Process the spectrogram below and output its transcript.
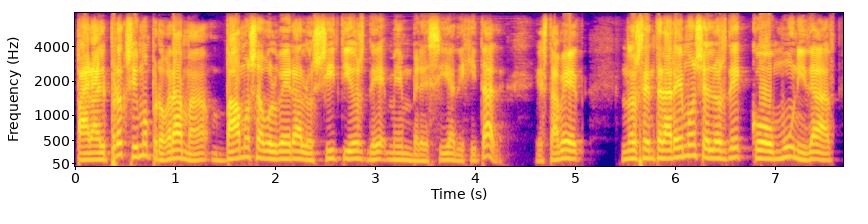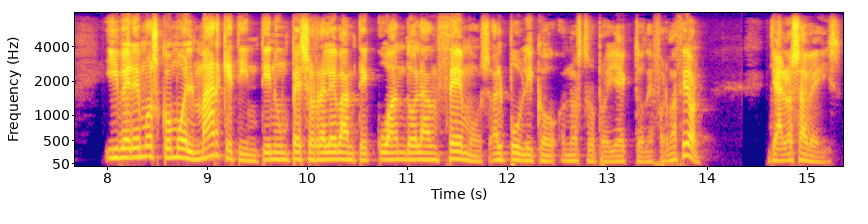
Para el próximo programa vamos a volver a los sitios de membresía digital. Esta vez nos centraremos en los de comunidad y veremos cómo el marketing tiene un peso relevante cuando lancemos al público nuestro proyecto de formación. Ya lo sabéis,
